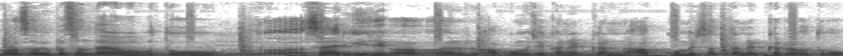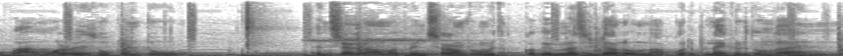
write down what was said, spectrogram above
थोड़ा सा भी पसंद आया हो तो शेयर कीजिएगा और आपको मुझे कनेक्ट करना, आपको मेरे साथ कनेक्ट कर रहा हो तो I am always open to Instagram और इंस्टाग्राम पर मुझे कभी मैसेज डालो, मैं आपको रिप्लाई कर दूँगा। And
